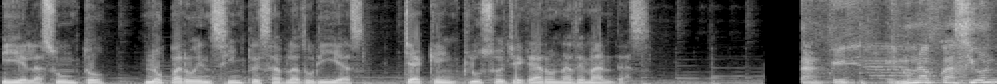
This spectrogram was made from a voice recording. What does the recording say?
Y el asunto no paró en simples habladurías, ya que incluso llegaron a demandas. En una ocasión,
